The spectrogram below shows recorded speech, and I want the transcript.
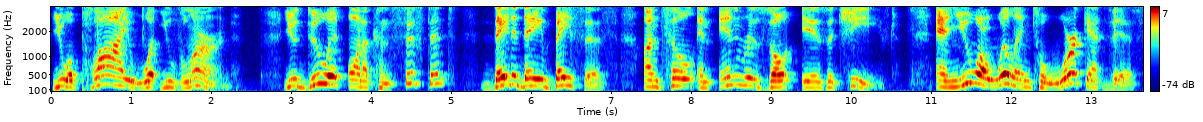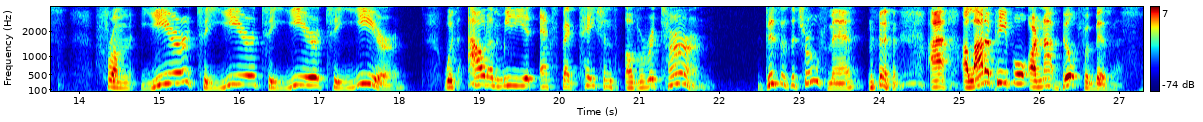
You apply what you've learned. You do it on a consistent, day to day basis until an end result is achieved. And you are willing to work at this from year to year to year to year without immediate expectations of a return. This is the truth, man. I, a lot of people are not built for business.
